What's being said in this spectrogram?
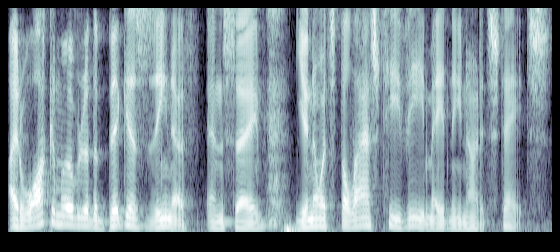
I'd walk them over to the biggest Zenith and say, you know, it's the last TV made in the United States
